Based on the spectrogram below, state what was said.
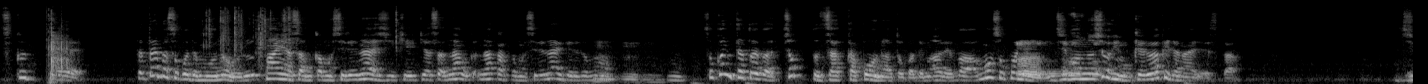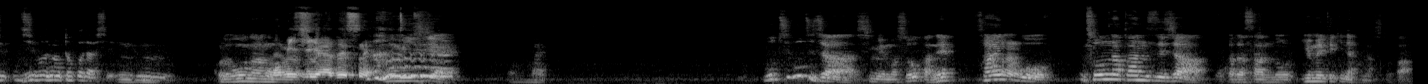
作って、例えばそこで物を売る、パン屋さんかもしれないし、ケーキ屋さんなんか中かもしれないけれども、うんうんうんそこに例えばちょっと雑貨コーナーとかでもあれば、もうそこに自分の商品を置けるわけじゃないですか。じ自分のとこだし。うんうんうんこれオーナーの。もみじ屋ですね。もみじ屋や。ほんまやぼちぼちじゃあ締めましょうかね。最後、そんな感じでじゃあ岡田さんの夢的な話とか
